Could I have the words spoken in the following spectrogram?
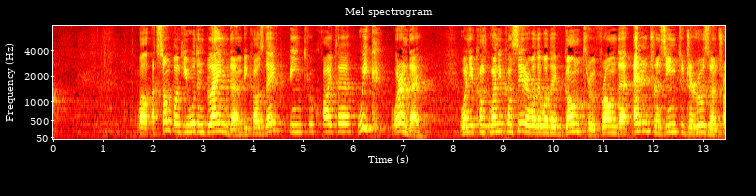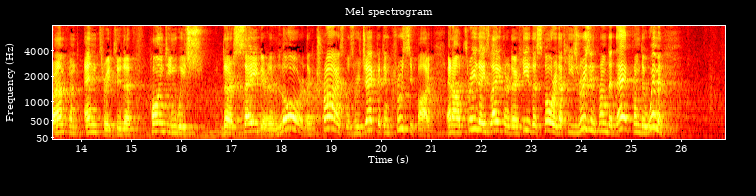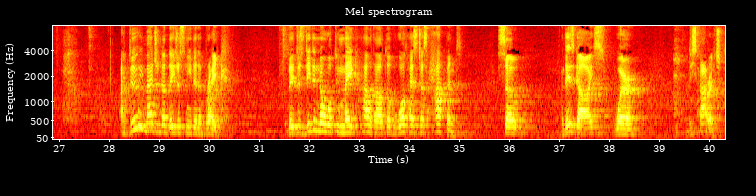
Well, at some point you wouldn't blame them because they've been through quite a week, weren't they? When you, con- when you consider what, they, what they've gone through from the entrance into Jerusalem, triumphant entry, to the point in which their Savior, the Lord, the Christ, was rejected and crucified, and now three days later they hear the story that He's risen from the dead, from the women. I do imagine that they just needed a break they just didn't know what to make out out of what has just happened. So these guys were discouraged.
